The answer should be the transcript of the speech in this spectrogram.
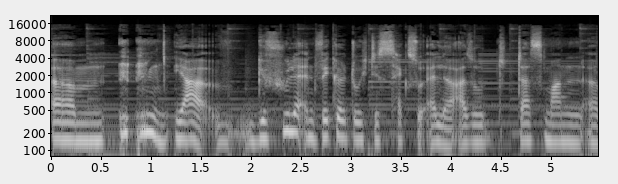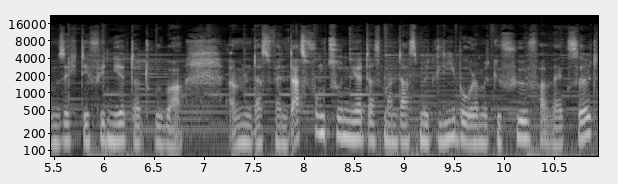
ähm, ja, Gefühle entwickelt durch das Sexuelle. Also dass man ähm, sich definiert darüber, ähm, dass wenn das funktioniert, dass man das mit Liebe oder mit Gefühl verwechselt.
